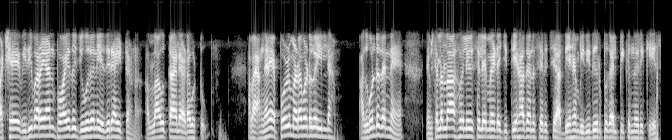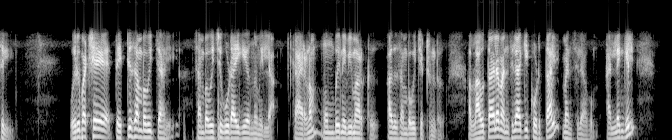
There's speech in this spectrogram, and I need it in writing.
പക്ഷേ വിധി പറയാൻ പോയത് ജൂതന് എതിരായിട്ടാണ്. അള്ളാഹു ഇടപെട്ടു. അപ്പം അങ്ങനെ എപ്പോഴും ഇടപെടുകയില്ല. അതുകൊണ്ട് തന്നെ നബ്സല്ലാഹു അലൈഹി വസ്ലമയുടെ ജിത്തിഹാദ് അനുസരിച്ച് അദ്ദേഹം വിധി തീർപ്പ് കൽപ്പിക്കുന്ന ഒരു കേസിൽ ഒരു പക്ഷേ തെറ്റ് സംഭവിച്ചാൽ സംഭവിച്ചുകൂടായികയൊന്നുമില്ല. കാരണം മുമ്പ് നബിമാർക്ക് അത് സംഭവിച്ചിട്ടുണ്ട്. അള്ളാഹു താല മനസ്സിലാക്കി കൊടുത്താൽ മനസ്സിലാകും. അല്ലെങ്കിൽ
